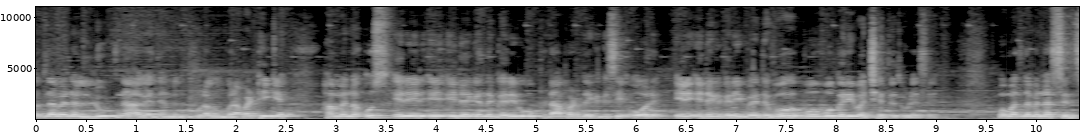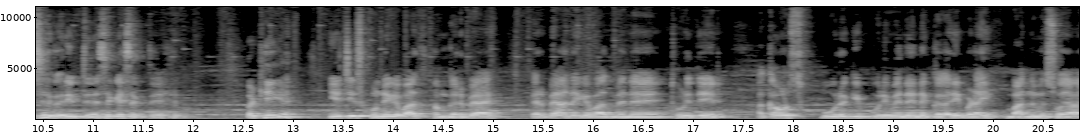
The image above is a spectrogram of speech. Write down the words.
मतलब है ना, लूटने आ गए थे हमें तो पूरा को पूरा, पर ठीक है। हम है ना उस एरिया के अंदर गरीबों को फटाफट देके किसी और एरिया के गरीब गए थे, वो वो वो गरीब अच्छे थे थोड़े से। वो मतलब है ना सिंसियर गरीब थे, ऐसे कह सकते हैं। पर ठीक है, ये चीज़ होने के बाद हम घर पे आए। घर पे आने के बाद मैंने थोड़ी देर अकाउंट्स पूरे की पूरी मैंने इन्हें करी, पढ़ाई। बाद में मैं सोया।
